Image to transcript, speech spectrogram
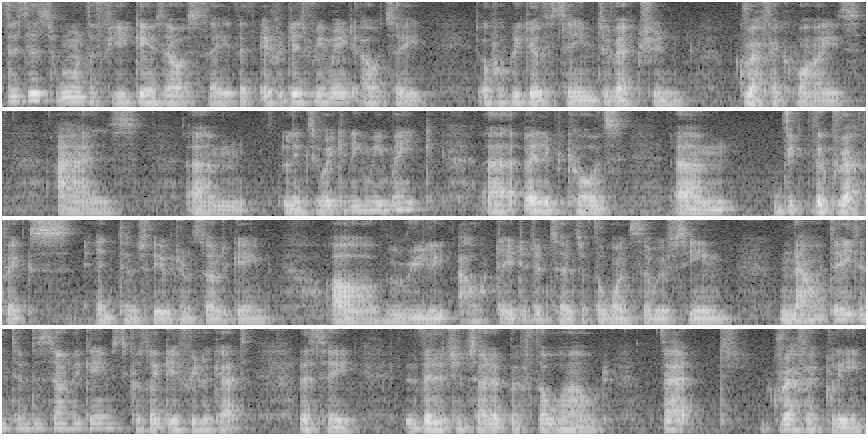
this is one of the few games I would say that if it is remade, I would say it'll probably go the same direction, graphic-wise, as um, Link's Awakening remake, uh, only because um, the, the graphics in terms of the original Zelda game are really outdated in terms of the ones that we've seen nowadays in terms of Zelda games. Because like if you look at let's say The Legend of Zelda Breath of the Wild that graphically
